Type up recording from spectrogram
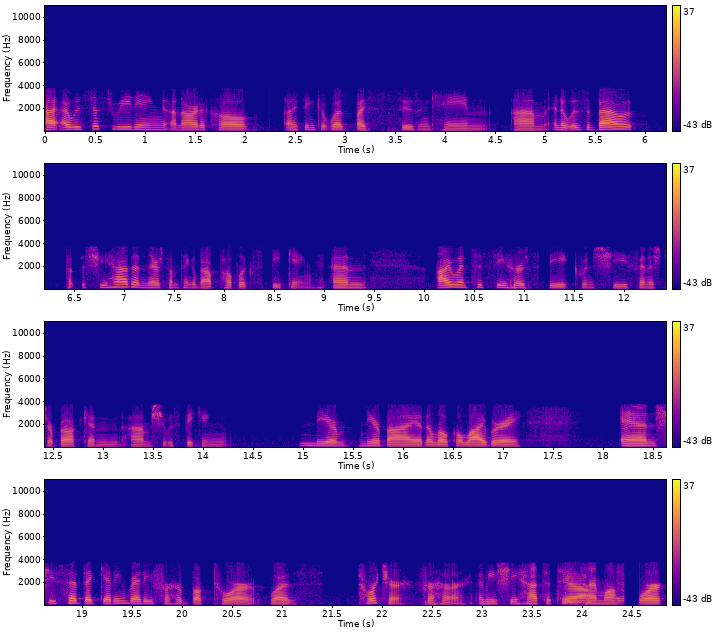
I, I was just reading an article, I think it was by Susan Cain, um, and it was about she had in there something about public speaking and I went to see her speak when she finished her book and um she was speaking near nearby at a local library and she said that getting ready for her book tour was torture for her. I mean, she had to take yeah. time off work.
